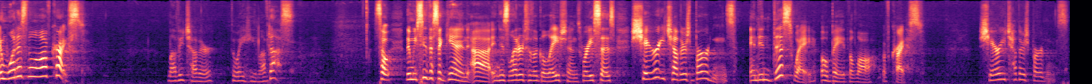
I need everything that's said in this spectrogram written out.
And what is the law of Christ? Love each other the way he loved us. So then we see this again uh, in his letter to the Galatians, where he says, Share each other's burdens, and in this way obey the law of Christ. Share each other's burdens.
